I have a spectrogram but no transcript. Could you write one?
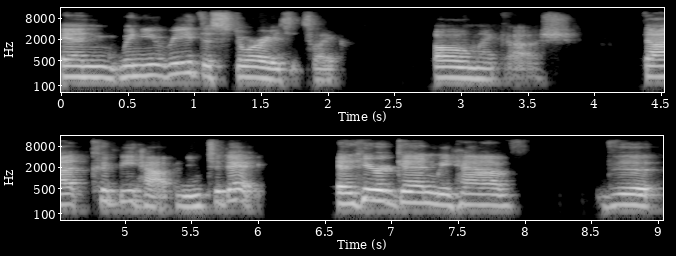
And when you read the stories, it's like, oh my gosh, that could be happening today. And here again, we have the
